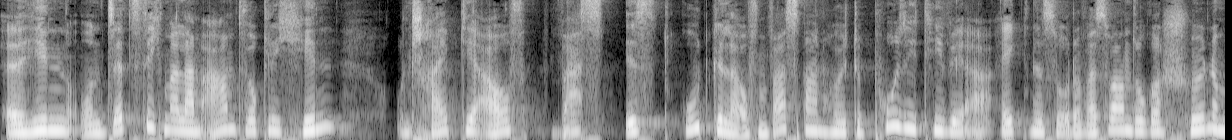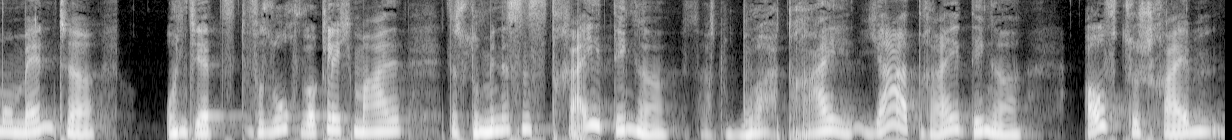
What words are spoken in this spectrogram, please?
äh, hin und setz dich mal am Abend wirklich hin und schreib dir auf, was ist gut gelaufen, was waren heute positive Ereignisse oder was waren sogar schöne Momente. Und jetzt versuch wirklich mal, dass du mindestens drei Dinge sagst du, boah, drei, ja, drei Dinge aufzuschreiben,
